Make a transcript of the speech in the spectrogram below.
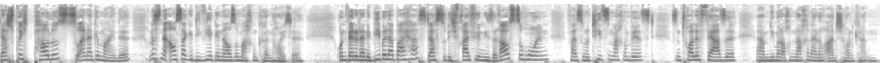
da spricht Paulus zu einer Gemeinde und das ist eine Aussage, die wir genauso machen können heute. Und wenn du deine Bibel dabei hast, darfst du dich frei fühlen, diese rauszuholen, falls du Notizen machen willst. Das sind tolle Verse, ähm, die man auch im Nachhinein noch anschauen kann.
